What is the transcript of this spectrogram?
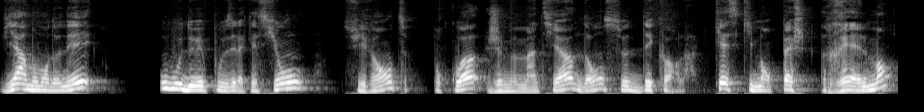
vient un moment donné où vous devez poser la question suivante, pourquoi je me maintiens dans ce décor-là? Qu'est-ce qui m'empêche réellement,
